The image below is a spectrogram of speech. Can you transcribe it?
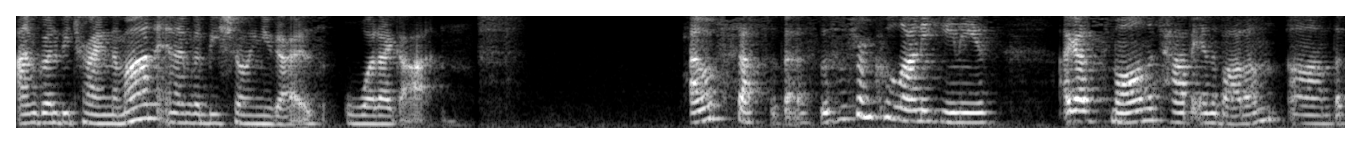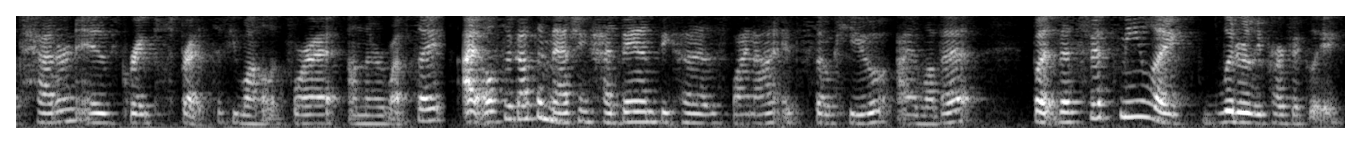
I'm going to be trying them on and I'm going to be showing you guys what I got. I'm obsessed with this. This is from Kulani Kinis. I got small on the top and the bottom. Um, the pattern is Grape Spritz if you want to look for it on their website. I also got the matching headband because why not? It's so cute. I love it. But this fits me like literally perfectly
